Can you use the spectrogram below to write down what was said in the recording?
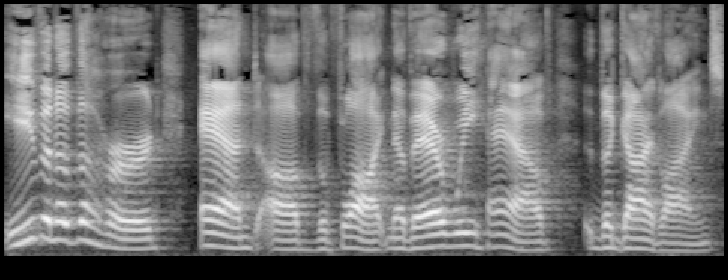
even of the herd, and of the flock. Now, there we have the guidelines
